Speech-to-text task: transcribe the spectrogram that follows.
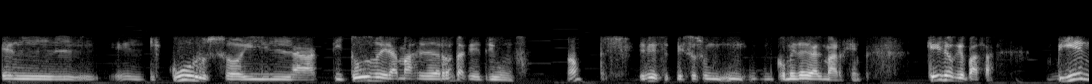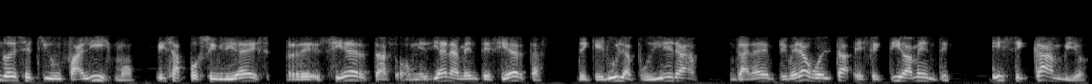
el, el discurso y la actitud era más de derrota que de triunfo, ¿no? Eso es, eso es un, un comentario al margen. ¿Qué es lo que pasa? Viendo ese triunfalismo esas posibilidades ciertas o medianamente ciertas de que Lula pudiera ganar en primera vuelta, efectivamente, ese cambio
